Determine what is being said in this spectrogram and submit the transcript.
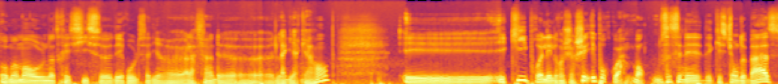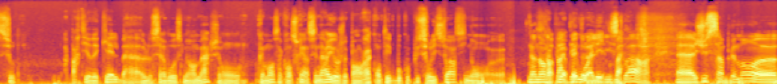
au moment où notre récit se déroule, c'est-à-dire euh, à la fin de, de la guerre 40 et, et qui pourrait aller le rechercher et pourquoi? Bon, ça c'est des, des questions de base sur, à partir desquelles bah, le cerveau se met en marche et on commence à construire un scénario. Je ne vais pas en raconter beaucoup plus sur l'histoire, sinon euh, Non, non, on va pas dévoiler l'histoire. Euh, juste simplement, euh,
